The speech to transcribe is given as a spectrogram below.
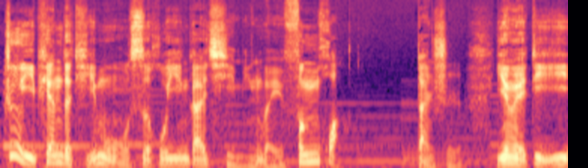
这一篇的题目似乎应该起名为“风化”，但是因为第一，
